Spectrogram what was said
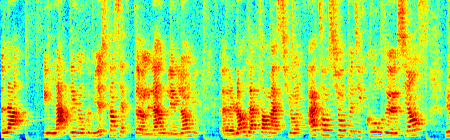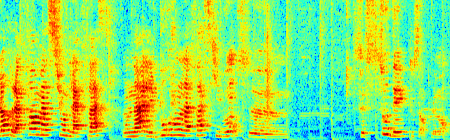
là et là et donc au milieu c'est un septum là où les langues euh, lors de la formation, attention petit cours de science, lors de la formation de la face, on a les bourgeons de la face qui vont se, se souder tout simplement.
